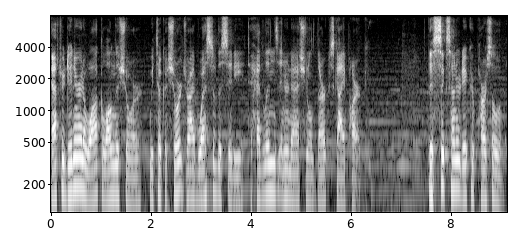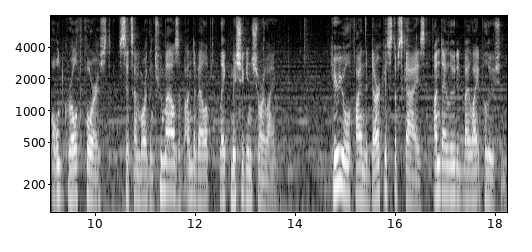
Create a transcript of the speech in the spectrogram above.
After dinner and a walk along the shore, we took a short drive west of the city to Headlands International Dark Sky Park. This 600 acre parcel of old growth forest sits on more than two miles of undeveloped Lake Michigan shoreline. Here you will find the darkest of skies, undiluted by light pollution.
